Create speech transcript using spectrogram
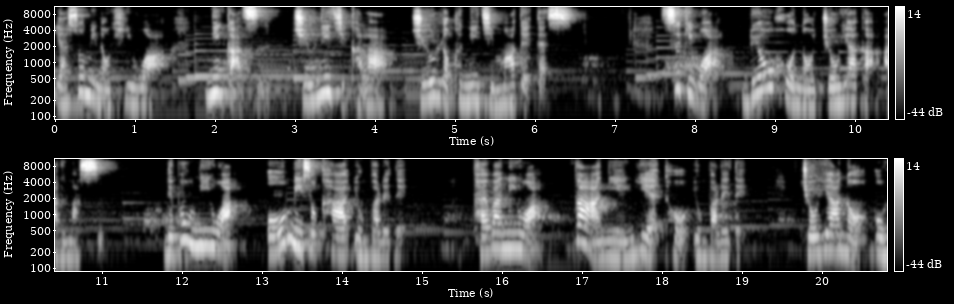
休みの日は2月12日から16日までです。次は両方の条約があります。日本には大晦日呼ばれて、台湾には大年夜と呼ばれて、条約の同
